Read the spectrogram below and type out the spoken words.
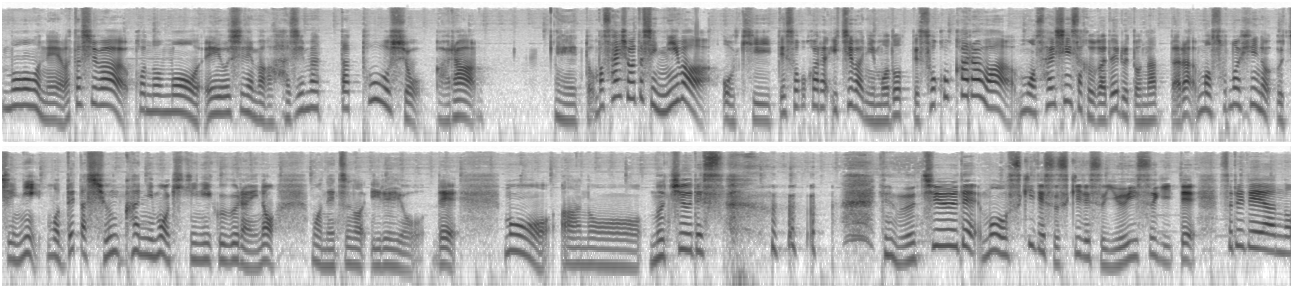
もうね、私はこのもう栄養シネマが始まった当初から、えーとまあ、最初私2話を聞いてそこから1話に戻ってそこからはもう最新作が出るとなったらもうその日のうちにもう出た瞬間にもう聞きに行くぐらいのもう熱の入れようでもうあのー夢中です。で 夢中でもう好きです好きです言いすぎてそれであの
